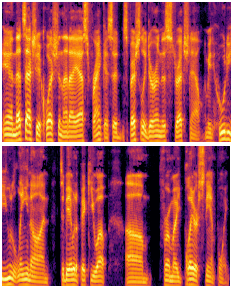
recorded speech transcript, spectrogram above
And that's actually a question that I asked Frank. I said, especially during this stretch now, I mean, who do you lean on to be able to pick you up um, from a player standpoint?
